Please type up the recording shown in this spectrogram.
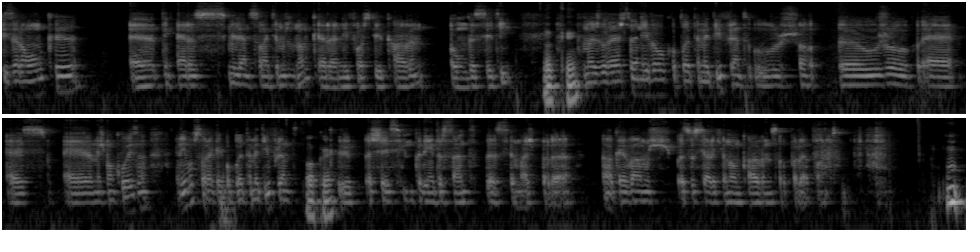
fizeram um que uh, era semelhante só em termos de nome, que era Need for Speed Carbon, ou The City. Ok. Mas de resto, a nível completamente diferente. O, uh, o jogo é, é, é a mesma coisa. A nível de história, que é completamente diferente. Ok. Que achei assim um bocadinho interessante. Deve ser mais para ok, vamos associar aqui o nome Carbon só para pronto. Hum,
